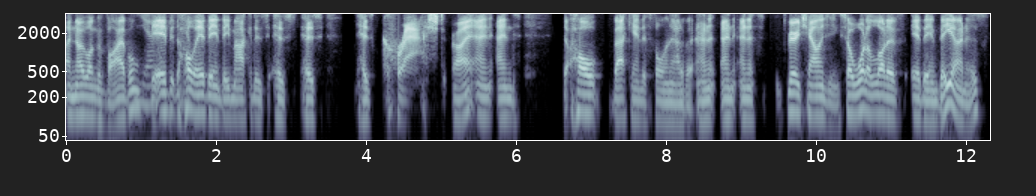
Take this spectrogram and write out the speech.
are no longer viable. Yes, the, Air, the whole Airbnb market is, has has has crashed, right? And and the whole back end has fallen out of it, and and and it's, it's very challenging. So what a lot of Airbnb owners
